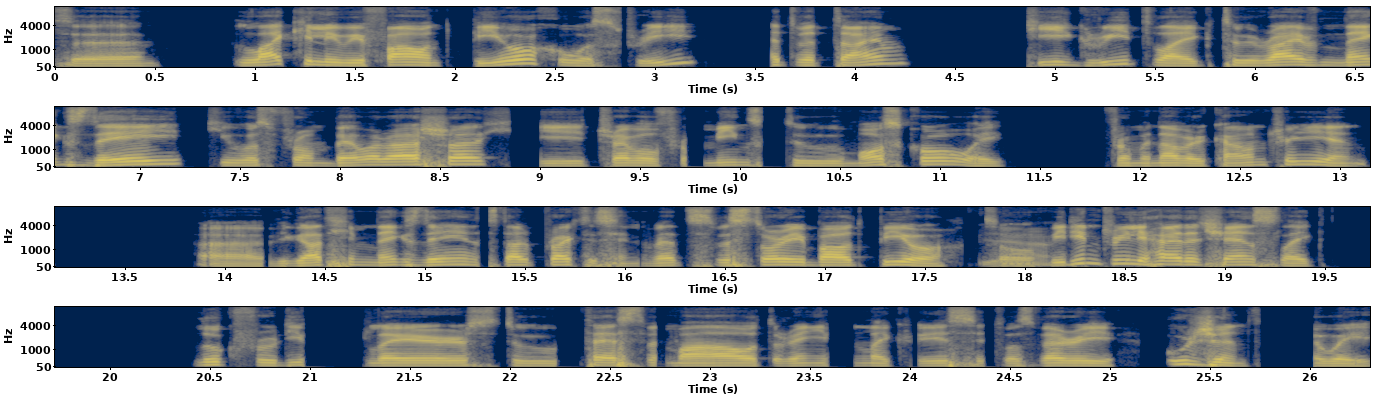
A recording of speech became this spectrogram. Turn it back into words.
the luckily we found Pio who was free at the time. He agreed like to arrive next day. He was from Belarus. He traveled from Minsk to Moscow, like from another country, and uh, we got him next day and start practicing. That's the story about Pio. So yeah. we didn't really had a chance like look through different players to test them out or anything like this. It was very urgent in a way.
